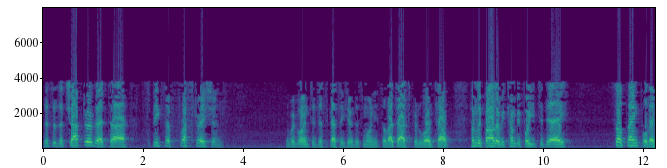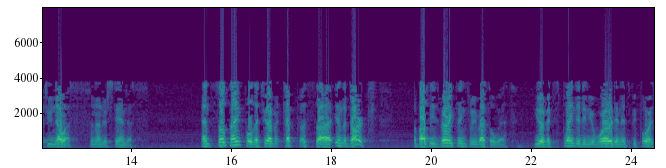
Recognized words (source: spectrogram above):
This is a chapter that uh, speaks of frustration. And we're going to discuss it here this morning. So let's ask for the Lord's help. Heavenly Father, we come before you today so thankful that you know us and understand us and so thankful that you haven't kept us uh, in the dark about these very things we wrestle with. You have explained it in your word, and it's before us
